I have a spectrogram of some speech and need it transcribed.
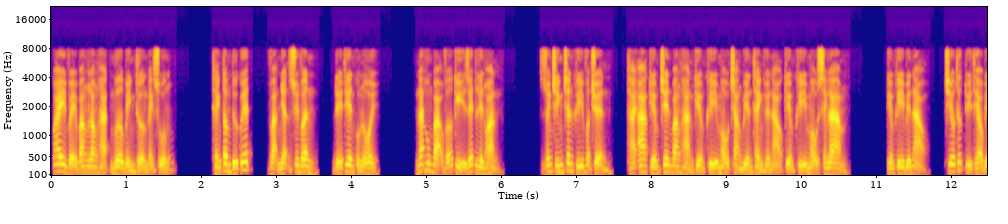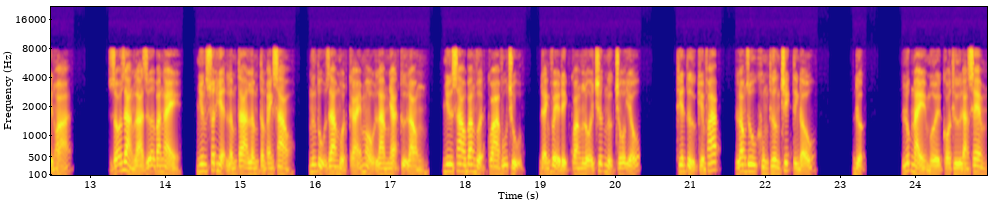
quay về băng long hạt mưa bình thường đánh xuống. Thánh tâm tứ quyết, vạn nhận xuyên vân, đế thiên của lôi. Nát hung bạo vỡ kỳ rết liên hoàn. Doanh chính chân khí vận chuyển, thái a kiếm trên băng hàn kiếm khí màu trắng biến thành huyền ảo kiếm khí màu xanh lam. Kiếm khí biến ảo, chiêu thức tùy theo biến hóa rõ ràng là giữa ban ngày, nhưng xuất hiện lấm ta lấm tấm ánh sao, ngưng tụ ra một cái màu lam nhạt cự long, như sao băng vượt qua vũ trụ, đánh về địch quang lỗi trước ngực chỗ yếu. Thiên tử kiếm pháp, long du không thương trích tinh đấu. Được. Lúc này mới có thứ đáng xem.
